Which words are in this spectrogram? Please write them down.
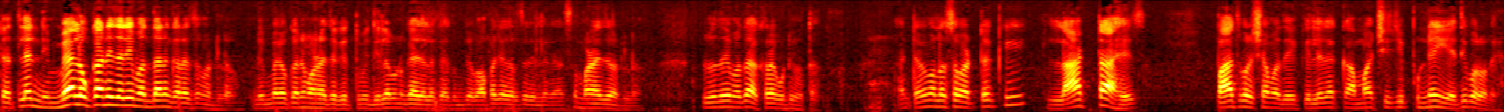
त्यातल्या निम्म्या लोकांनी जरी मतदान करायचं म्हटलं निम्म्या लोकांनी म्हणायचं की तुम्ही दिलं म्हणून काय झालं काय तुमच्या बापाच्या घरचं दिलं काय असं म्हणायचं म्हटलं तुझं तरी मतं अकरा कोटी होतात. आणि त्यामुळे मला असं वाटतं की लाट तर आहेच पाच वर्षामध्ये केलेल्या कामाची जी पुण्याई आहे ती बरोबर आहे.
